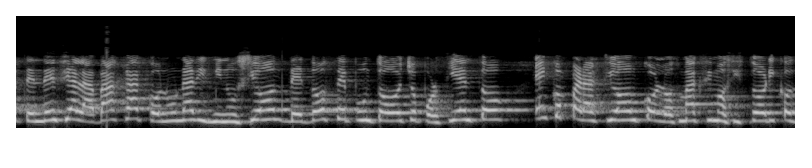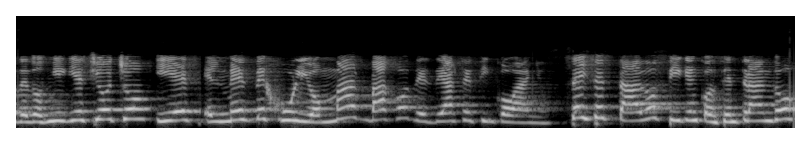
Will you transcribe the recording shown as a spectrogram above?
la tendencia a la baja con una disminución de 12.8% en comparación con los máximos históricos de 2018 y es el mes de julio más bajo desde hace cinco años. Seis estados siguen concentrando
